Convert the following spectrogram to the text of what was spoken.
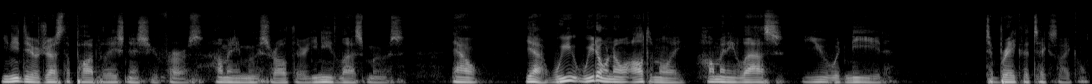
you need to address the population issue first. How many moose are out there? You need less moose. Now, yeah, we, we don't know ultimately how many less you would need to break the tick cycle.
